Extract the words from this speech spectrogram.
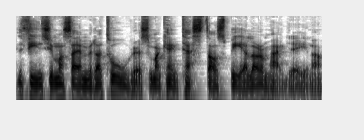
Det finns ju massa emulatorer så man kan testa och spela de här grejerna.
